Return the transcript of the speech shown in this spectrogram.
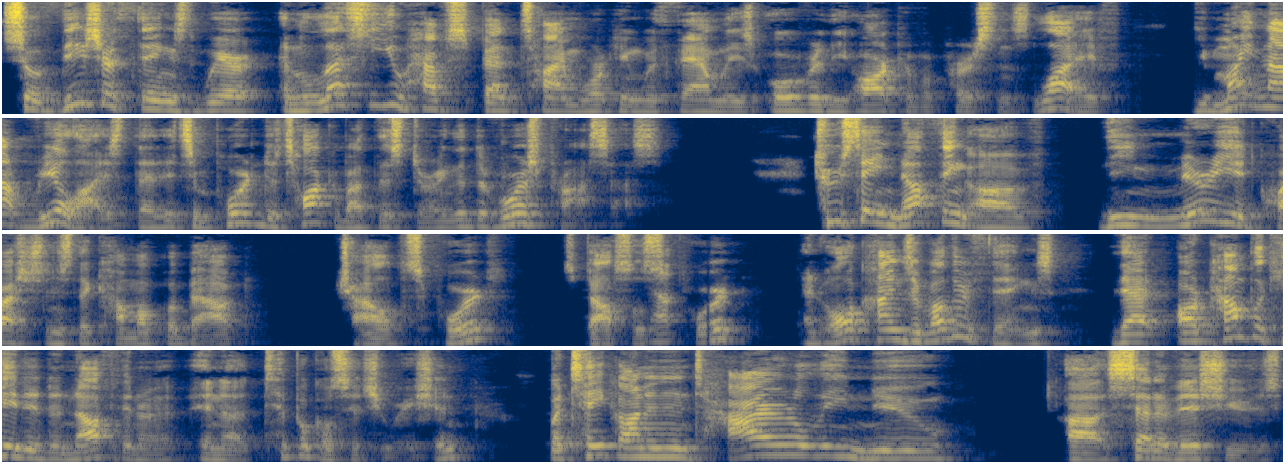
So these are things where, unless you have spent time working with families over the arc of a person's life, you might not realize that it's important to talk about this during the divorce process. To say nothing of the myriad questions that come up about child support, spousal yep. support, and all kinds of other things that are complicated enough in a, in a typical situation, but take on an entirely new uh, set of issues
